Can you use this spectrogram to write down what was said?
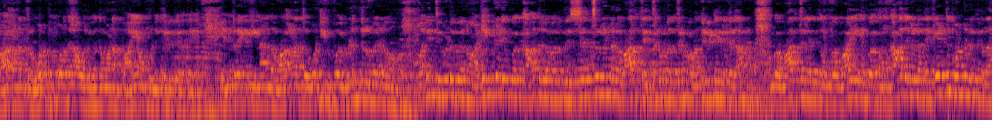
வாகனத்துல ஓட்டும் போதெல்லாம் ஒரு விதமான பயம் உங்களுக்கு இருக்கிறது. என்றைக்கு நான் அந்த வாகனத்தை ஓட்டிட்டு போய் விழுந்துருவேணும் மறித்து விடுவேணும் அடிக்கடி உங்க காதுல வருது செத்துருன்ற வார்த்தை திரும்ப திரும்ப வந்துகிட்டே இருக்குதா? உங்க வார்த்தையில இருக்க உங்க வாய் உங்க காதுகள் அதை கேட்டுக்கொண்டு இருக்கிறதா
